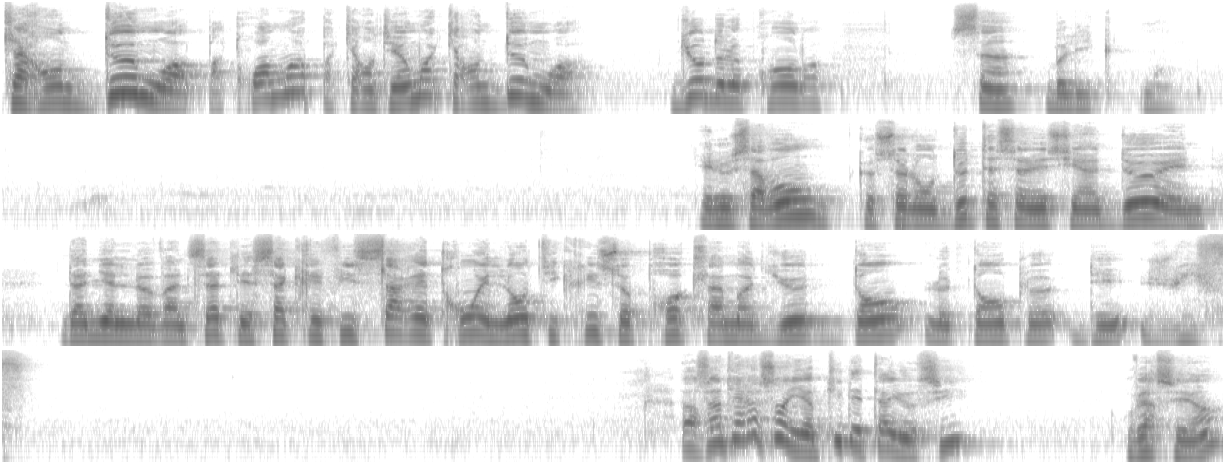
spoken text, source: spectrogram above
42 mois, pas 3 mois, pas 41 mois, 42 mois. Dur de le prendre. Et nous savons que selon 2 Thessaloniciens 2 et Daniel 9, 27, les sacrifices s'arrêteront et l'Antichrist se proclame à Dieu dans le temple des Juifs. Alors c'est intéressant, il y a un petit détail aussi, au verset 1.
